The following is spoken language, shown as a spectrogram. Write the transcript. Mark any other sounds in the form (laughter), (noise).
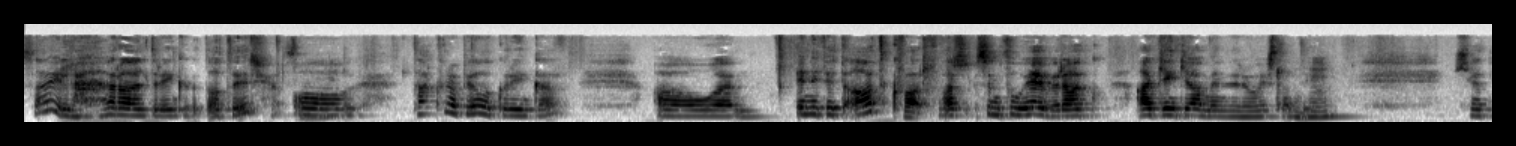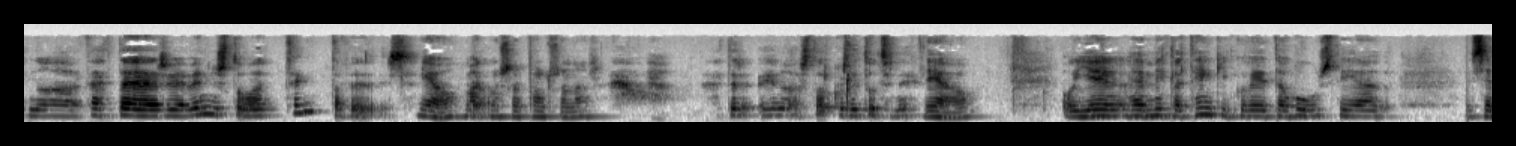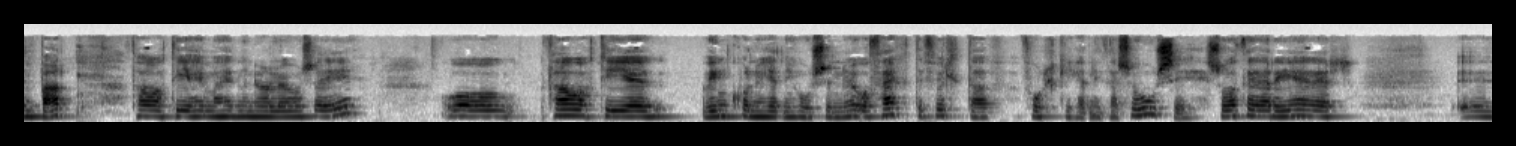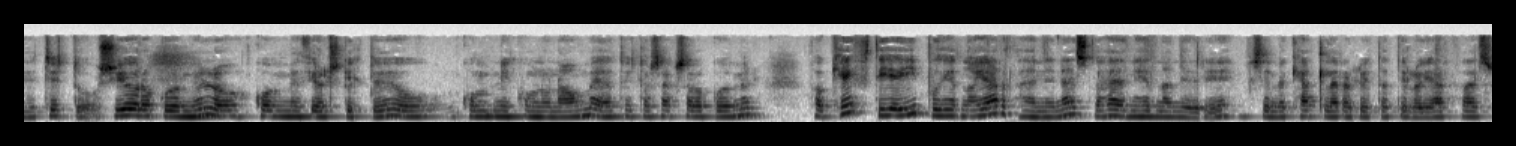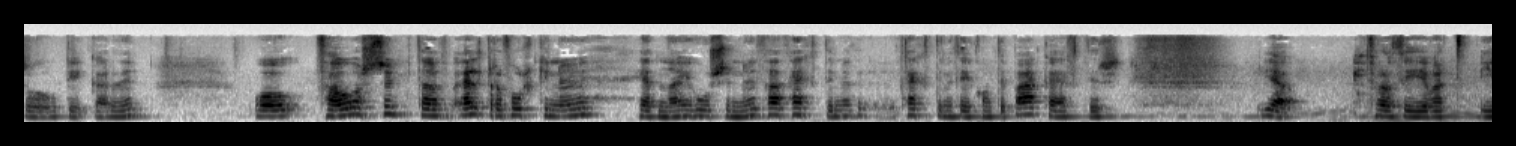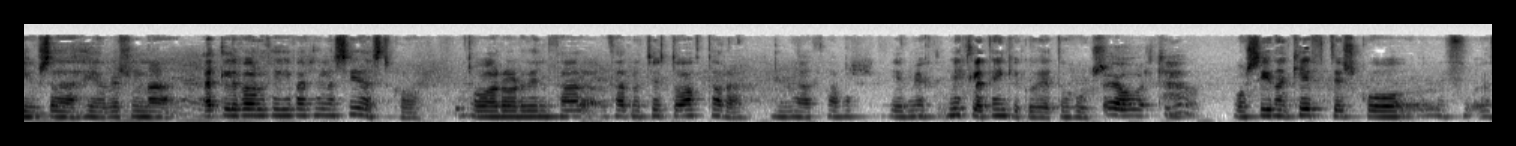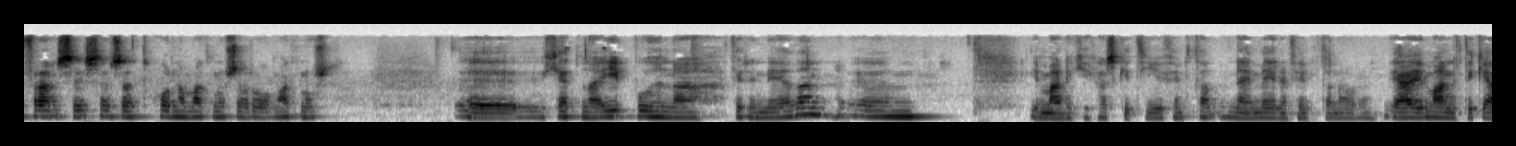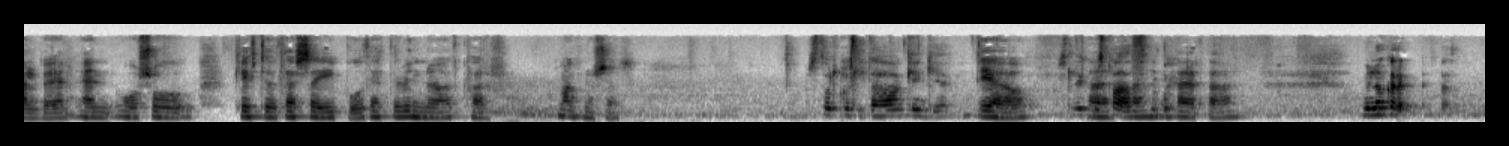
Sæl, Raðaldur Ingadóttir og takk fyrir að bjóða okkur yngað á um, inn í þitt atkvarf sem þú hefur að, aðgengi aðmennir á Íslandi. Mhm. Hérna, þetta er vinnustofa tengdaföðuris. Já, Magnúsar Pálssonar. Þetta er hérna stórkoslegt útsinni. Já, og ég hef mikla tengingu við þetta hús því að sem barn þá átti ég heima hérna nýra á Laugásvegi og þá átti ég vinkonu hérna í húsinu og þekkti fullt af fólki hérna í þessu húsi. Svo þegar ég er eh, 27 ára gömul og kom með fjölskyldu og kom, nýkomin úr námi eða 26 ára gömul þá keifti ég íbúð hérna á jarðhæðinni, neðstu hæðinni hérna niðri sem er kellar að hluta til og jarðhæð svo út í garðin og þá var sumt af eldra fólkinu hérna í húsinu, það þekkti mig þegar ég kom tilbaka eftir, já, frá því ég var, ég hugsaði að ég var svona 11 ára þegar ég var hérna síðast sko og var orðin þar, þarna 28 ára, þannig að það var, ég mjög, mikla tengingu við þetta hús Já, algjörlega. og síðan keipti sko Francis, sem sagt kona Magnúsar og Magnús uh, hérna íbúðina fyrir neðan um, ég man ekki kannski 10-15, nei meir en 15 árum. Já ég man þetta ekki alveg en, en og svo keipti þau þessa íbúð. Þetta er vinnu að hvar Magnúsar. Stórkoslegt að hafa gengið. já, það, það, það er það. Mér langar,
